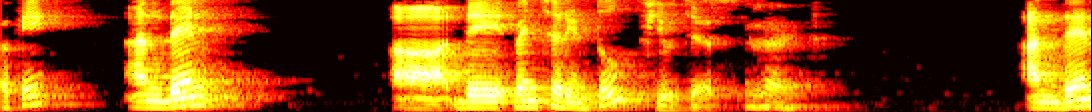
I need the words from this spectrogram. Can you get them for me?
Okay, and then uh, they venture into futures. right. And then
